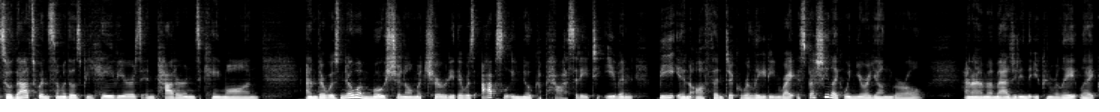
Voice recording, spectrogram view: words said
so that's when some of those behaviors and patterns came on. And there was no emotional maturity. There was absolutely no capacity to even be in authentic relating, right? Especially like when you're a young girl. And I'm imagining that you can relate, like,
